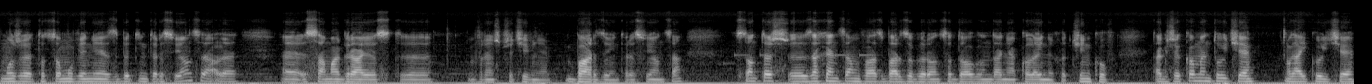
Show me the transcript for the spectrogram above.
Może to co mówię nie jest zbyt interesujące, ale sama gra jest wręcz przeciwnie, bardzo interesująca. Stąd też e, zachęcam Was bardzo gorąco do oglądania kolejnych odcinków. Także komentujcie, lajkujcie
